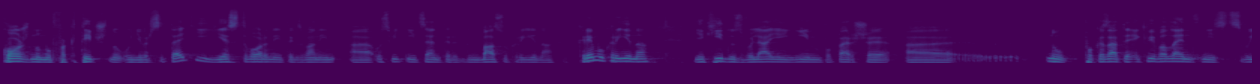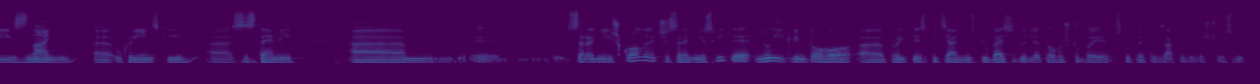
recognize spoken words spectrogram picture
кожному фактично університеті є створений так званий е, освітній центр Донбас Україна, Крим Україна, який дозволяє їм, по-перше, е, ну, показати еквівалентність своїх знань е, українській е, системі е, середньої школи чи середньої освіти. Ну і крім того, пройти спеціальну співбесіду для того, щоб вступити в заклади вищої освіти.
